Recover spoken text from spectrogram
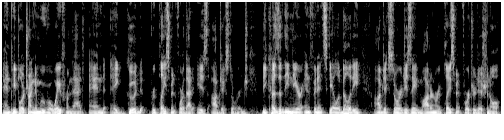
And people are trying to move away from that. And a good replacement for that is object storage. Because of the near infinite scalability, object storage is a modern replacement for traditional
